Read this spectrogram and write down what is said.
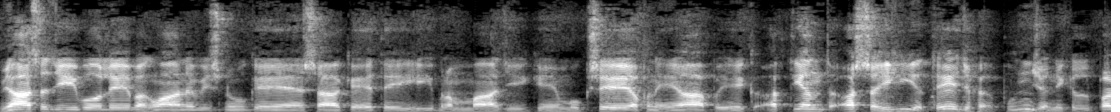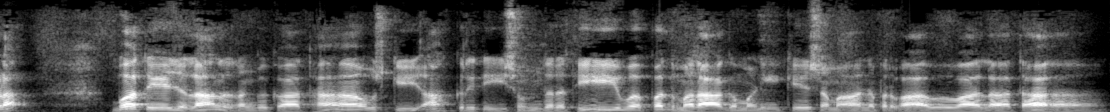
व्यास जी बोले, भगवान विष्णु के ऐसा कहते ही ब्रह्मा जी के मुख से अपने आप एक अत्यंत असह्य तेज पुंज निकल पड़ा। वह तेज लाल रंग का था, उसकी आकृति सुंदर थी, वह पद्मराग मणि के समान प्रभाव वाला था।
